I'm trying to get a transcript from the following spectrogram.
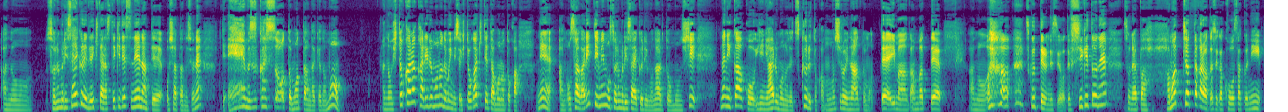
あの、それもリサイクルでできたら素敵ですね、なんておっしゃったんですよね。で、えー、難しそうと思ったんだけども、あの、人から借りるものでもいいんですよ。人が着てたものとか、ね、あの、お下がりって意味もそれもリサイクルにもなると思うし、何かこう家にあるもので作るとかも面白いなと思って、今頑張って、あの、作ってるんですよ。で、不思議とね、そのやっぱハマっちゃったから私が工作に、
